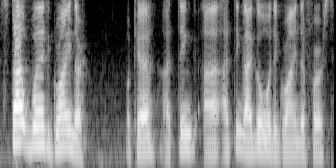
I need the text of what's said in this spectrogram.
start with grinder Okay, I think uh, I think I go with the grinder first.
